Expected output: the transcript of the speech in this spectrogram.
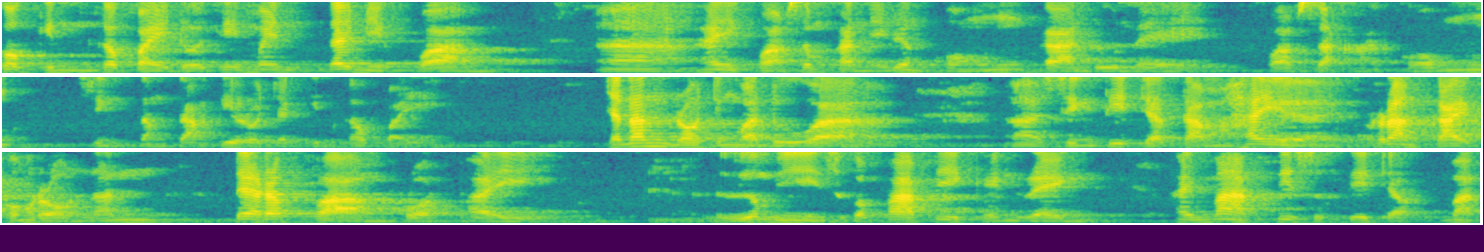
ก็กินเข้าไปโดยที่ไม่ได้มีความให้ความสำคัญในเรื่องของการดูแลความสะอาดของ สิ่งต่างๆ ที่เราจะกินเข้าไป ฉะนั้นเราจึงมาดูว่าสิ่งที่จะทำให้ร่างกายของเรานั้น ได้รับความปลอดภัย หรือมีสุขภาพที่แข็งแรงให้มากที่สุดที่จะมาก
